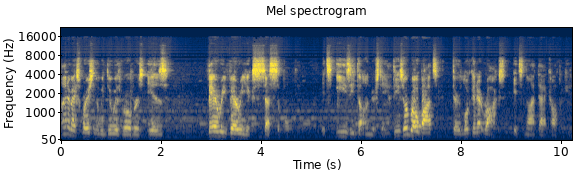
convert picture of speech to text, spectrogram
Kind of exploration that we do with rovers is very, very accessible. It's easy to understand. These are robots, they're looking at rocks. It's not that complicated.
